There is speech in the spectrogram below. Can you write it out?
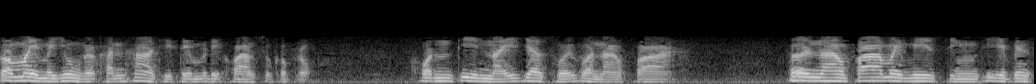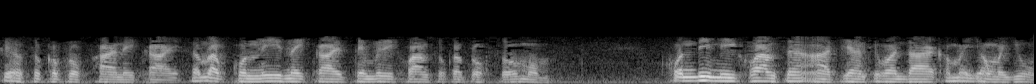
ก็ไม่มายุ่งกับขันห้าที่เต็มไปด้วยความสุขปรก คนที่ไหนจะสวยกว่านางฟ้า เพรานางฟ้าไม่มีสิ่งที่จะเป็นเครื่องสุขปรกภายในกายสำหรับคนนี้ในกายเต็มไปด้วยความสุขปรกโสมม คนที่มีความสะอาดอย่างเทวดาเขาไม่ย่องมายุ่ง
